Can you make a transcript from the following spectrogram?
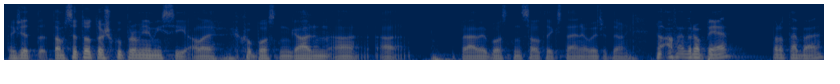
takže t- tam se to trošku pro mě mísí, ale jako Boston Garden a, a právě Boston Celtics, to je neuvěřitelný. No a v Evropě pro tebe?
